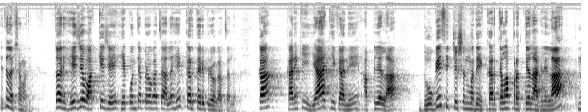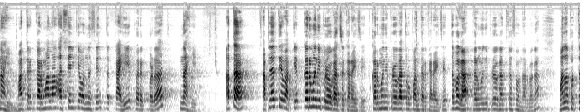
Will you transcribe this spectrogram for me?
येतं लक्षामध्ये. तर हे जे वाक्य जे हे कोणत्या प्रयोगाचं आलं? हे कर्तरी प्रयोगाचं आलं. का? कारण की या ठिकाणी आपल्याला दोघे सिच्युएशनमध्ये कर्त्याला प्रत्यय लागलेला नाही. मात्र कर्माला असेल किंवा नसेल तर काही फरक पडत नाही. आता आपल्याला ते वाक्य कर्मणी प्रयोगाचं आहे कर्मणी प्रयोगात रूपांतर आहे तर बघा कर्मणी प्रयोगात कसं होणार बघा? मला फक्त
